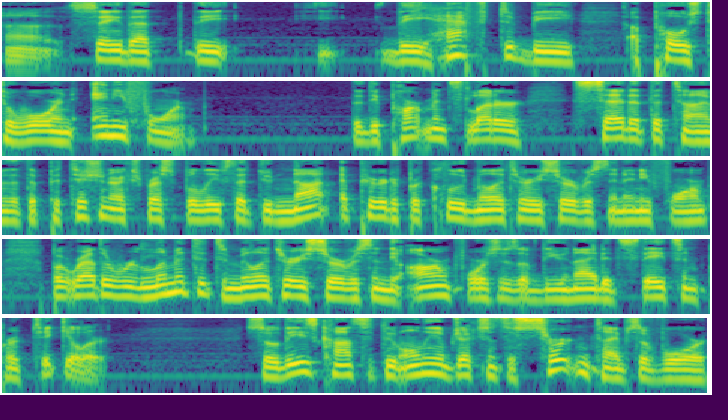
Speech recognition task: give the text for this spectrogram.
uh, say that the they have to be opposed to war in any form. The department's letter said at the time that the petitioner expressed beliefs that do not appear to preclude military service in any form, but rather were limited to military service in the armed forces of the United States in particular. So these constitute only objections to certain types of war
